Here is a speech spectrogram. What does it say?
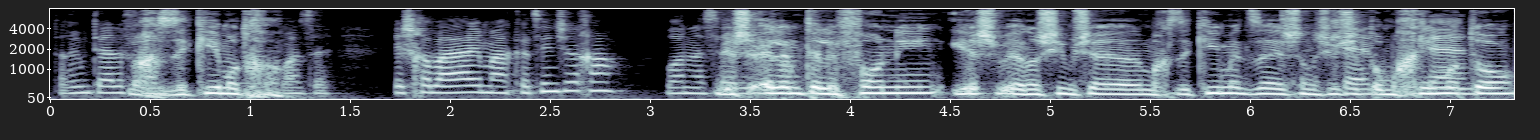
תרים טלפון. מחזיקים אותך. נעשה. יש לך בעיה עם הקצין שלך? בוא נעשה... יש את זה. אלם טלפוני, יש אנשים שמחזיקים את זה, יש אנשים כן, שתומכים כן. אותו.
